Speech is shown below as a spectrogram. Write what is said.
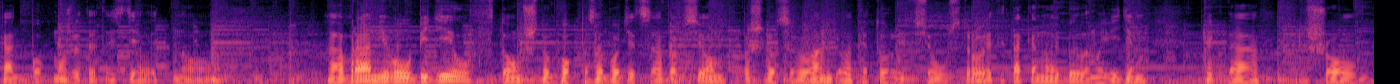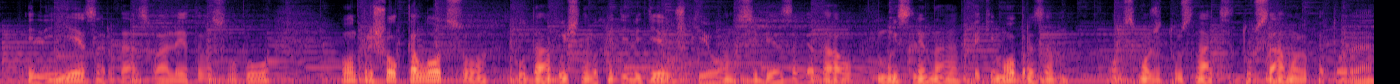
как Бог может это сделать, но Авраам его убедил в том, что Бог позаботится обо всем, пошлет своего ангела, который все устроит. И так оно и было. Мы видим, когда пришел Элиезер, да, звали этого слугу, он пришел к колодцу, куда обычно выходили девушки, и он себе загадал мысленно, каким образом он сможет узнать ту самую, которая,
